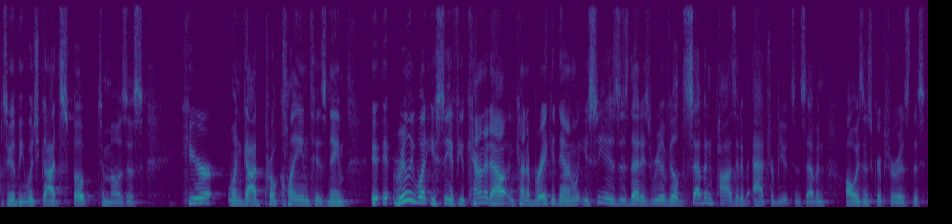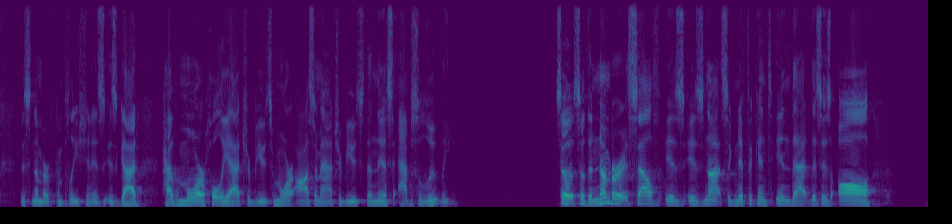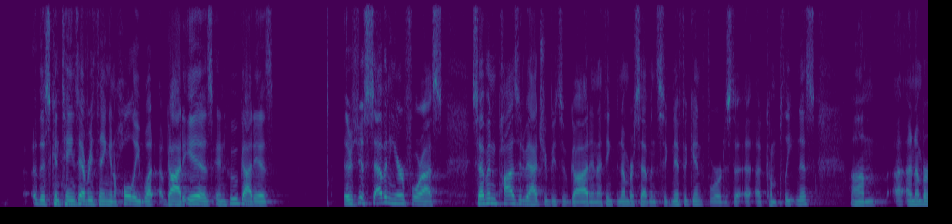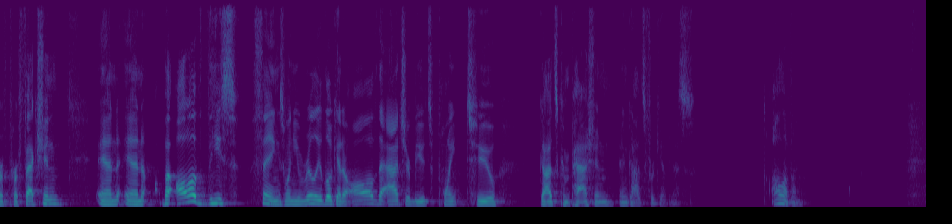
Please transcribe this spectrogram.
excuse me, which God spoke to Moses, here when God proclaimed his name, it, it, really what you see if you count it out and kind of break it down what you see is, is that it's revealed seven positive attributes and seven always in scripture is this, this number of completion. Is, is god have more holy attributes more awesome attributes than this? Absolutely. So, so the number itself is, is not significant in that this is all this contains everything in holy what god is and who god is there's just seven here for us Seven positive attributes of God, and I think the number seven significant for just a, a completeness, um, a, a number of perfection. And, and, but all of these things, when you really look at it, all of the attributes point to God's compassion and God's forgiveness. All of them.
